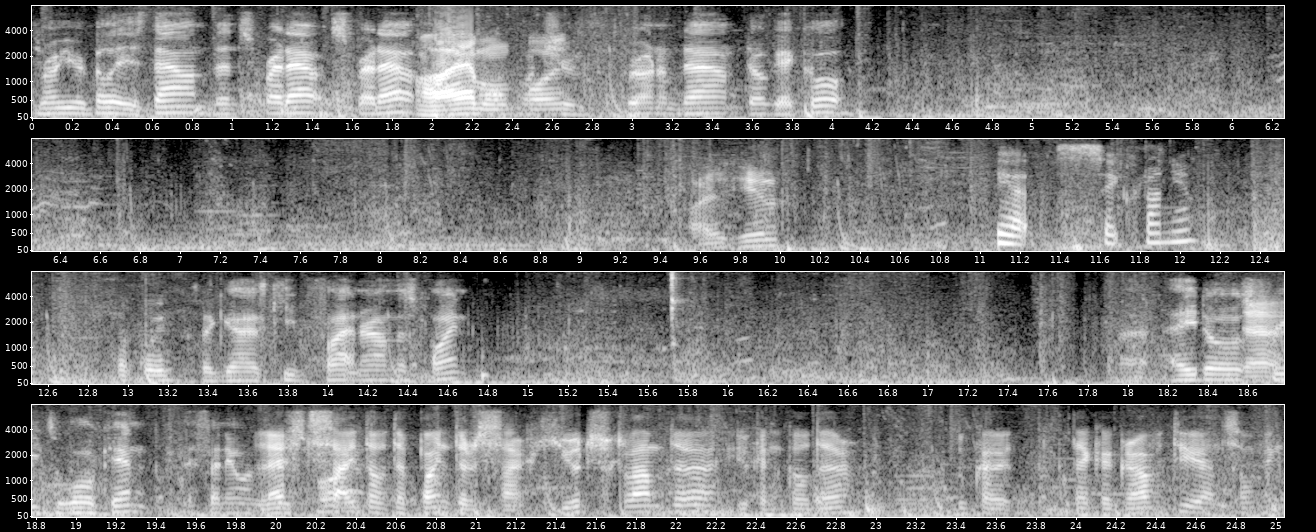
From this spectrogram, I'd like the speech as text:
Throw your abilities down, then spread out, spread out. I am on Once point. you've thrown them down, don't get caught. I'll heal. Yeah, it's Sacred Ground you. Shockwave. So guys, keep fighting around this point. Uh, Ado's Yeah. free to walk in if anyone. Left respawn. side of the point, there's a huge clamp there. You can go there. Look at, take a gravity and something.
